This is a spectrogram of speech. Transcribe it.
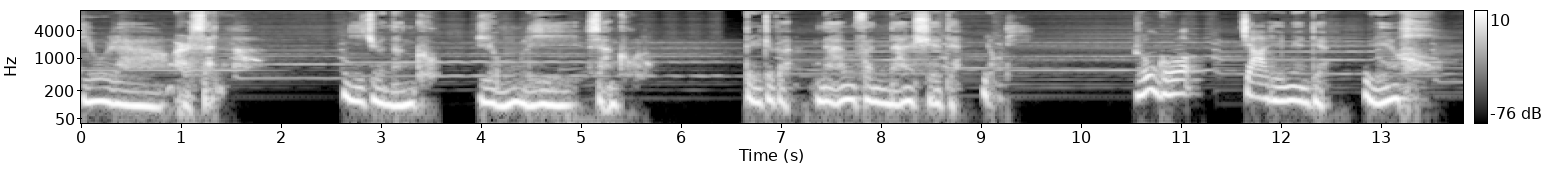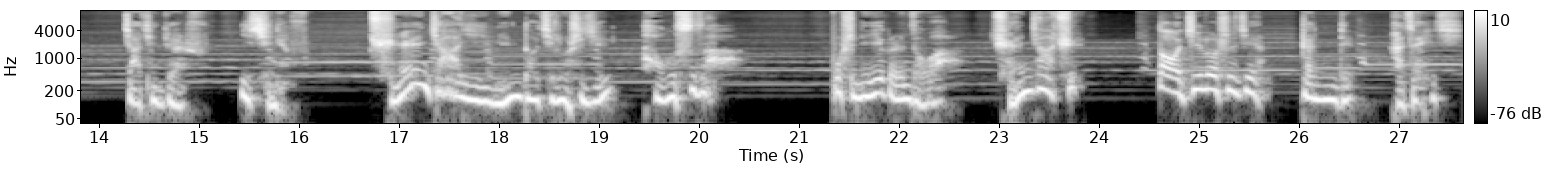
油然而生了，你就能够永离三苦了。对这个难分难舍的用力，如果。家里面的缘好，家亲眷属一起念佛，全家移民到极乐世界，好事啊！不是你一个人走啊，全家去到极乐世界，真的还在一起。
